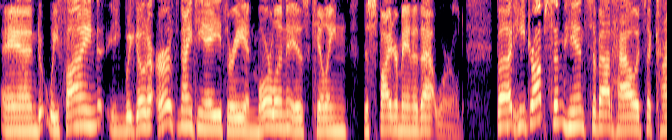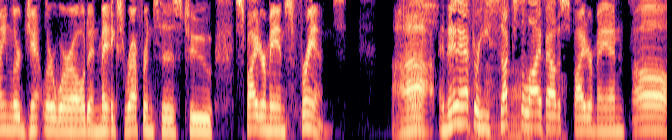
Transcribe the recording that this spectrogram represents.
And we find, we go to Earth 1983 and Morlun is killing the Spider-Man of that world. But he drops some hints about how it's a kinder, gentler world and makes references to Spider-Man's friends. Ah, and then after he sucks the life out of Spider-Man, Oh,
